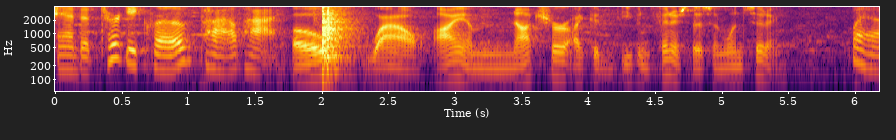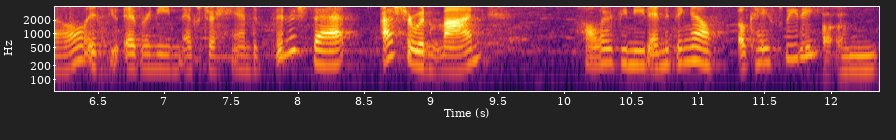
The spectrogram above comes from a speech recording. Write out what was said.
And a turkey club piled high. Oh, wow. I am not sure I could even finish this in one sitting. Well, if you ever need an extra hand to finish that, I sure wouldn't mind. Holler if you need anything else, okay, sweetie? Um,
